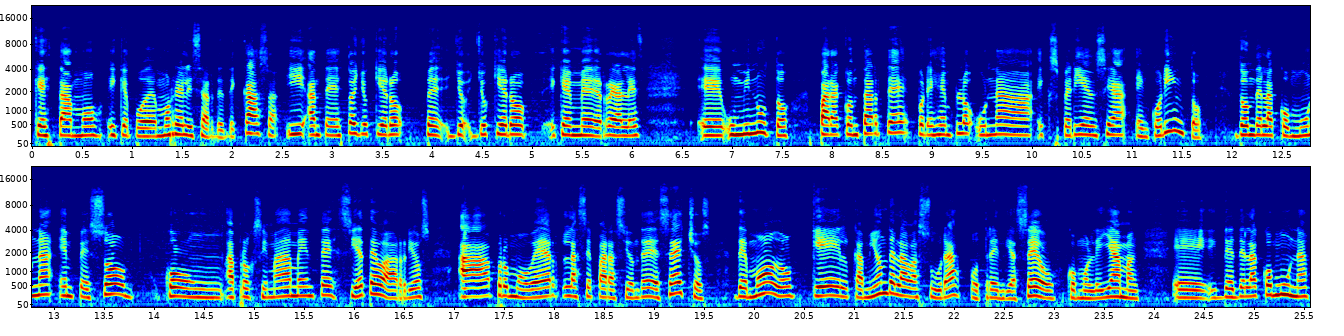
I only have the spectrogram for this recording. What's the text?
que estamos y que podemos realizar desde casa. Y ante esto yo quiero, yo, yo quiero que me regales eh, un minuto para contarte, por ejemplo, una experiencia en Corinto, donde la comuna empezó con aproximadamente siete barrios a promover la separación de desechos, de modo que el camión de la basura o tren de aseo, como le llaman eh, desde la comuna,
